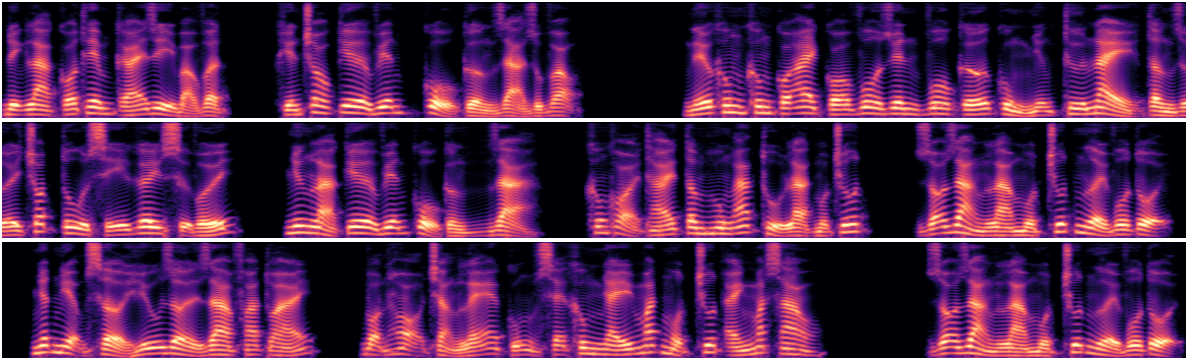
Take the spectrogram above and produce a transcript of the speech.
định là có thêm cái gì bảo vật, khiến cho kia viễn cổ cường giả dục vọng. Nếu không không có ai có vô duyên vô cớ cùng những thứ này tầng dưới chót tu sĩ gây sự với, nhưng là kia viễn cổ cường giả, không khỏi thái tâm hung ác thủ lạt một chút, rõ ràng là một chút người vô tội, nhất niệm sở hữu rời ra pha thoái, bọn họ chẳng lẽ cũng sẽ không nháy mắt một chút ánh mắt sao? Rõ ràng là một chút người vô tội.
